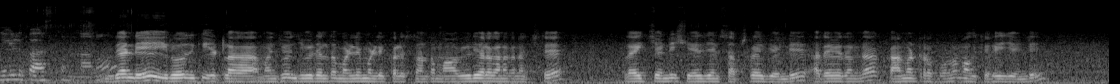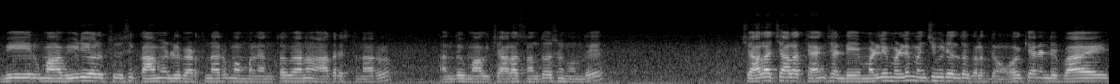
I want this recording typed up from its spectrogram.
నీళ్ళు కాసుకున్నాను. ఇదండి ఈ రోజుకి ఇట్లా మంచి మంచి వీడియోలతో మళ్ళీ మళ్ళీ కలుస్తుంటాం మా వీడియోలు కనుక నచ్చితే లైక్ చేయండి షేర్ చేయండి సబ్స్క్రైబ్ చేయండి. అదేవిధంగా కామెంట్ రూపంలో మాకు తెలియజేయండి. మీరు మా వీడియోలు చూసి కామెంట్లు పెడుతున్నారు మమ్మల్ని ఎంతగానో ఆదరిస్తున్నారు. అందుకు మాకు చాలా సంతోషంగా ఉంది. చాలా చాలా థ్యాంక్స్ అండి. మళ్ళీ మళ్ళీ మంచి వీడియోలతో కలుద్దాం. ఓకేనండి. బాయ్.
